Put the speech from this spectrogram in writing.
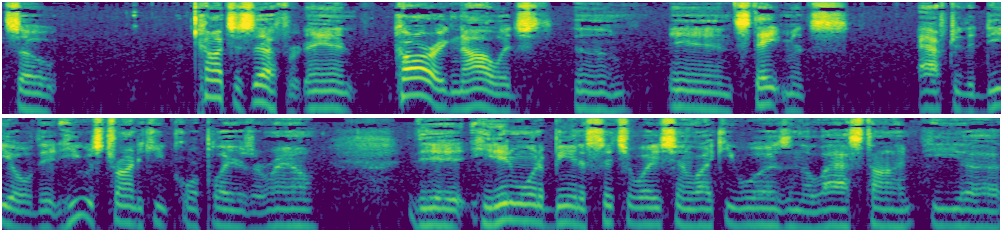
So conscious effort, and Carr acknowledged um, in statements after the deal that he was trying to keep core players around. That he didn't want to be in a situation like he was in the last time he uh,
